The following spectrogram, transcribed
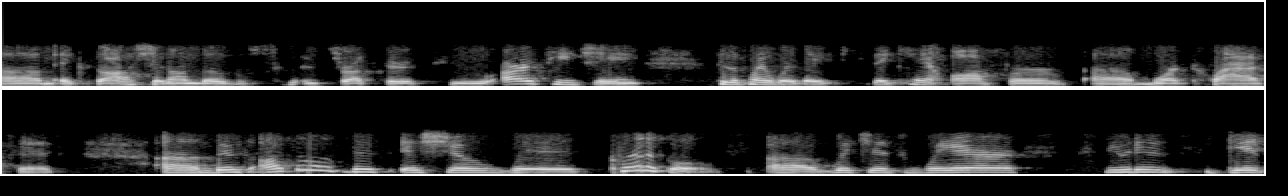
um, exhaustion on those instructors who are teaching to the point where they, they can't offer uh, more classes. Um, there's also this issue with clinicals, uh, which is where students get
